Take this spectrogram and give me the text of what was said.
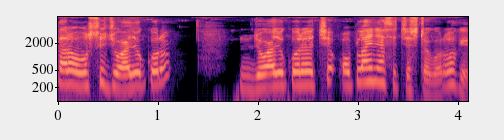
তারা অবশ্যই যোগাযোগ করো। যোগাযোগ করে হচ্ছে অফলাইনে আসার চেষ্টা করো ওকে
